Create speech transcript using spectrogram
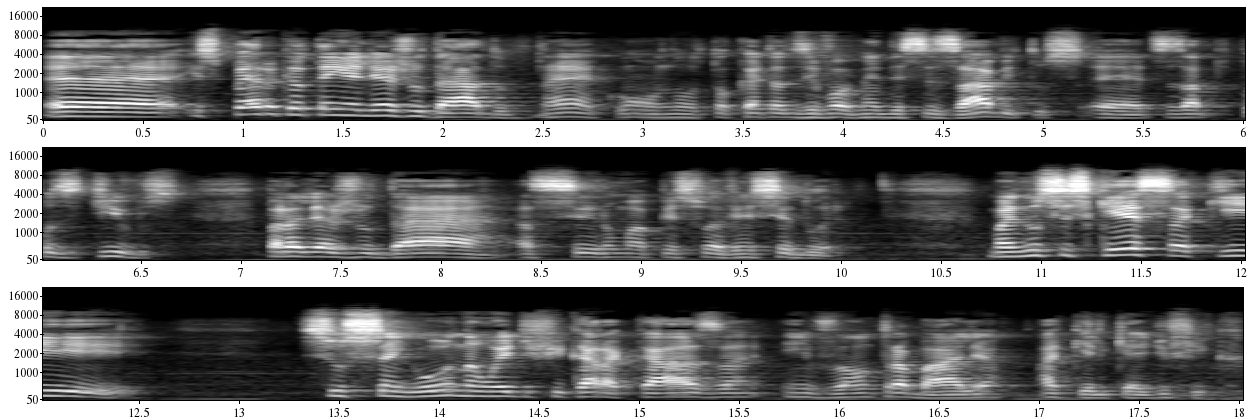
É, espero que eu tenha lhe ajudado né, com, no tocante ao desenvolvimento desses hábitos, é, desses hábitos positivos, para lhe ajudar a ser uma pessoa vencedora. Mas não se esqueça que se o Senhor não edificar a casa, em vão trabalha aquele que a edifica.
